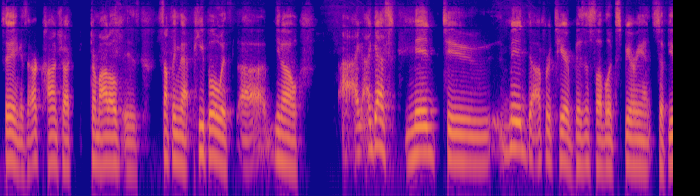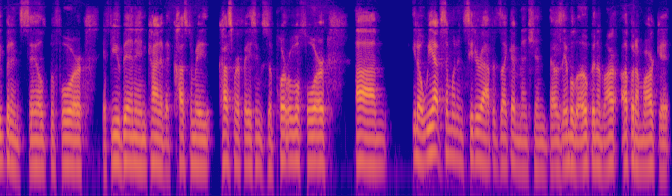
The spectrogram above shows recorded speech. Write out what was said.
saying is our contractor model is something that people with, uh, you know, I, I, guess mid to mid to upper tier business level experience. So if you've been in sales before, if you've been in kind of a customer customer facing support role before, um, you know, we have someone in Cedar Rapids, like I mentioned, that was able to open a up in a market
